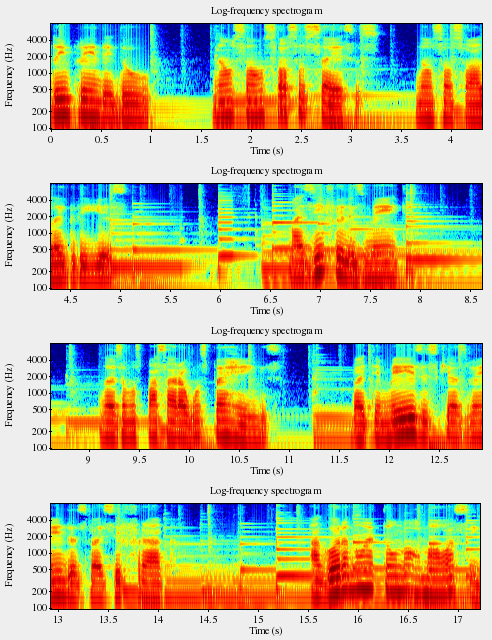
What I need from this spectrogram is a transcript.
Do empreendedor não são só sucessos, não são só alegrias, mas infelizmente nós vamos passar alguns perrengues. Vai ter meses que as vendas vai ser fraca. Agora não é tão normal assim.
